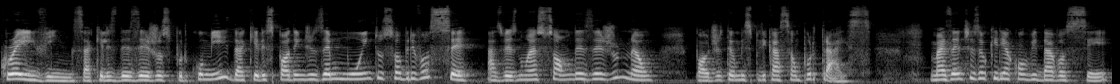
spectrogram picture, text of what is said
cravings, aqueles desejos por comida que eles podem dizer muito sobre você. Às vezes não é só um desejo, não, pode ter uma explicação por trás. Mas antes eu queria convidar você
